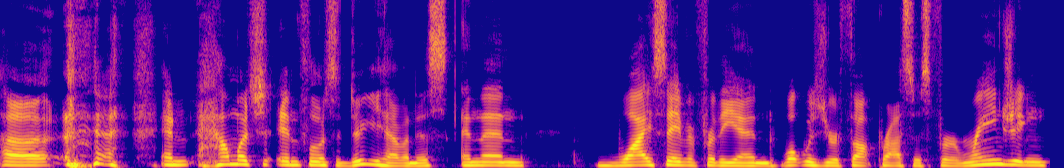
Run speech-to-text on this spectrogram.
uh, and how much influence did Doogie have on this? And then why save it for the end? What was your thought process for arranging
